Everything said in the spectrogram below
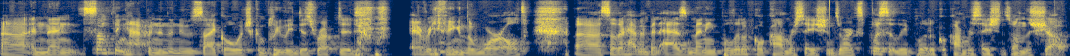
Uh, and then something happened in the news cycle which completely disrupted everything in the world. Uh, so there haven't been as many political conversations or explicitly political conversations on the show.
